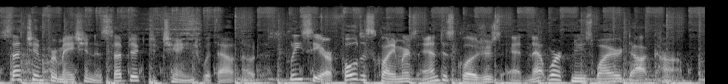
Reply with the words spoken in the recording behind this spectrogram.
Such information is subject to change without notice. Please see our full disclaimers and disclosures at networknewswire.com.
